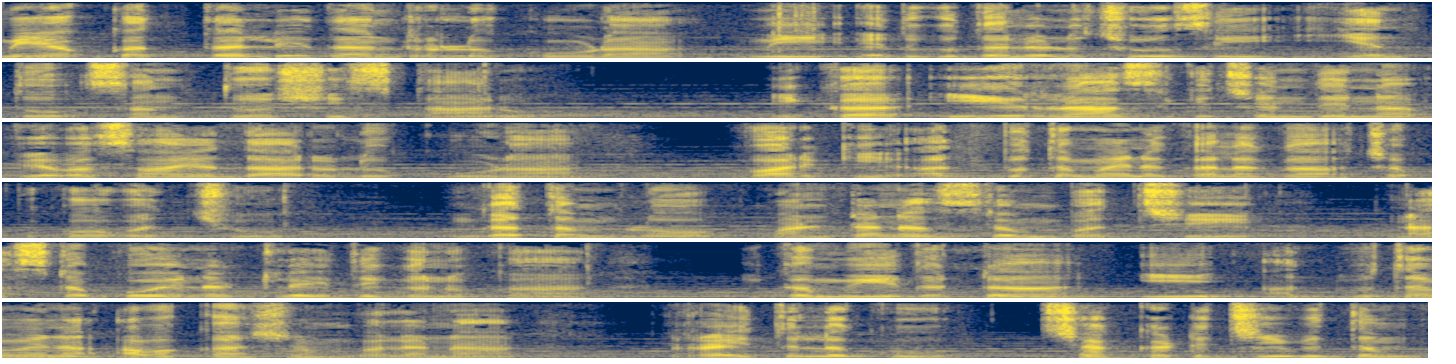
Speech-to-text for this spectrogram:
మీ యొక్క తల్లిదండ్రులు కూడా మీ ఎదుగుదలను చూసి ఎంతో సంతోషిస్తారు. ఇక ఈ రాశికి చెందిన వ్యవసాయదారులు కూడా వారికి అద్భుతమైన కలగా చెప్పుకోవచ్చు. గతంలో పంట నష్టం వచ్చి నష్టపోయినట్లయితే గనుక ఇక మీదట ఈ అద్భుతమైన అవకాశం వలన రైతులకు చక్కటి జీవితం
